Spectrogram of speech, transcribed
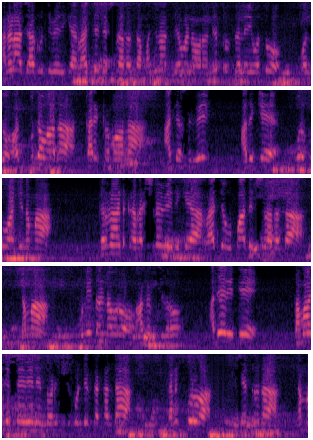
ಕನ್ನಡ ಜಾಗೃತಿ ವೇದಿಕೆಯ ರಾಜ್ಯಾಧ್ಯಕ್ಷರಾದಂತಹ ಮಂಜುನಾಥ್ ದೇವಣ್ಣವರ ನೇತೃತ್ವದಲ್ಲಿ ಇವತ್ತು ಒಂದು ಅದ್ಭುತವಾದ ಕಾರ್ಯಕ್ರಮವನ್ನ ಆಚರಿಸಿದ್ವಿ. ಅದಕ್ಕೆ ಪೂರಕವಾಗಿ ನಮ್ಮ ಕರ್ನಾಟಕ ರಕ್ಷಣಾ ವೇದಿಕೆಯ ರಾಜ್ಯ ಉಪಾಧ್ಯಕ್ಷರಾದಂತ ನಮ್ಮ ಪುನೀತಣ್ಣವರು ಆಗಮಿಸಿದರು. ಅದೇ ರೀತಿ ಸಮಾಜ ಸೇವೆಯಲ್ಲಿ ತೊಡಗಿಸಿಕೊಂಡಿರ್ತಕ್ಕಂಥ ಕನಕಪುರ ಕ್ಷೇತ್ರದ ನಮ್ಮ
